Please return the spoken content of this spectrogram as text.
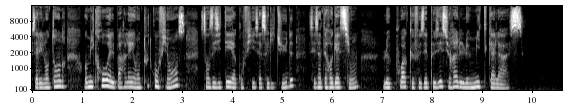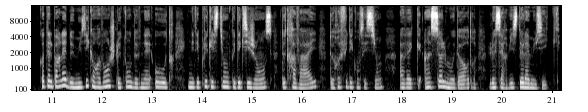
Vous allez l'entendre, au micro, elle parlait en toute confiance, sans hésiter à confier sa solitude, ses interrogations, le poids que faisait peser sur elle le mythe Callas. Quand elle parlait de musique, en revanche, le ton devenait autre. Il n'était plus question que d'exigence, de travail, de refus des concessions, avec un seul mot d'ordre, le service de la musique.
